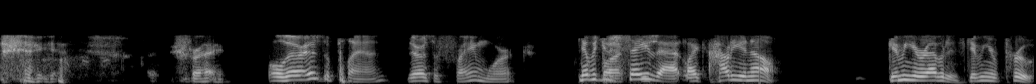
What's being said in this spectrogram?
yeah. Right. Well, there is a plan. There is a framework. Yeah, but you But say that like, how do you know? Give me your evidence. Give me your proof.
